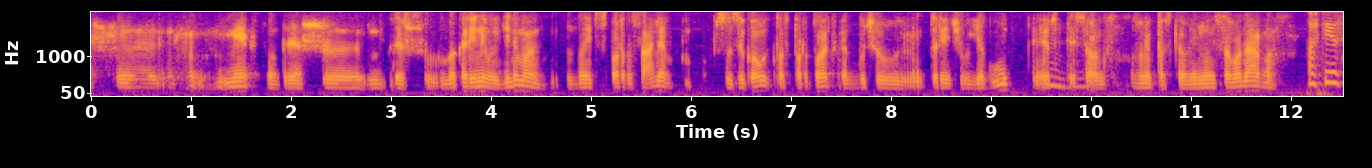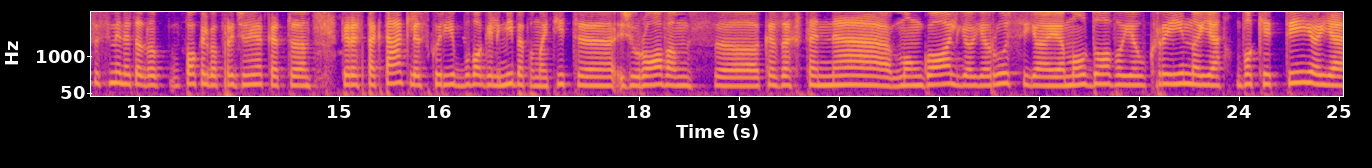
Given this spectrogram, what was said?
aš e, mėgstu prieš, prieš vakarinį vaidinimą nueiti sporto salę, susikauti, pasportuoti, kad būčiau, turėčiau jėgų ir mhm. tiesiog paskui einu į savo darbą. O štai jūs susiminėte pokalbio pradžioje, kad e, tai yra spektaklis, kurį buvo galimybė pamatyti žiūrovams e, Kazakstane, Mongolijoje, Rusijoje, Moldovoje, Ukrainoje, Vokietijoje.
